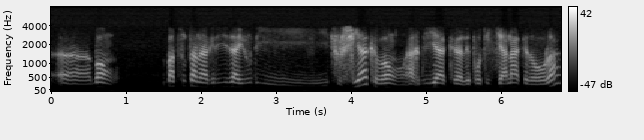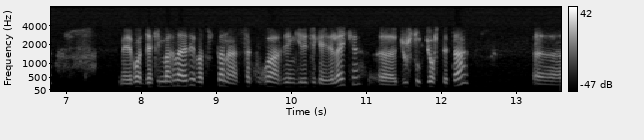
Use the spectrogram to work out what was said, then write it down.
uh, bon, batzutan agri da irudi itxusiak, bon, ardiak lepotik janak edo hola, Me bon, jakin behar da ere, batzutan sakura ardien giletik aidelaik, uh, justu josteta, uh,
